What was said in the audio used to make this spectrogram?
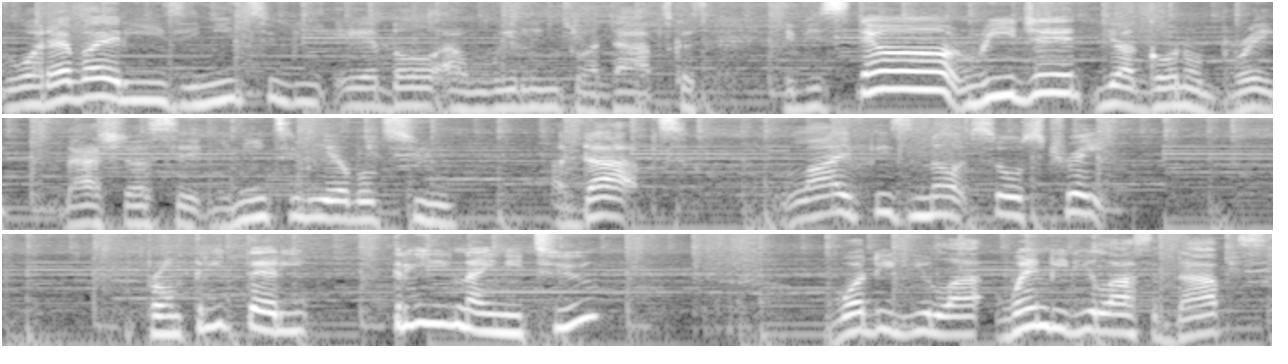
whatever it is, you need to be able and willing to adapt because if you still rigid, you are going to break. That's just it. You need to be able to adapt. Life is not so straight. From 330, 392, what did you la- when did you last adapt?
